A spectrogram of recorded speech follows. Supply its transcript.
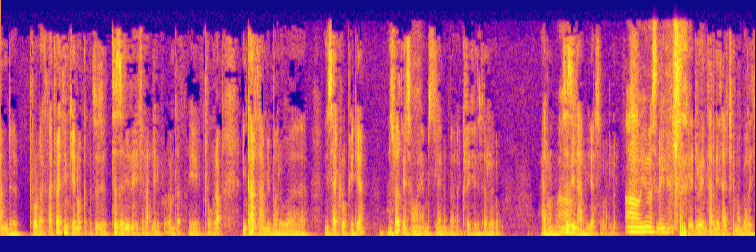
አንድ product ኣቸው I think ትዝ ሊልህ ይችላል። ይሄ ፕሮግራም Encarta የሚባለው በኢንሳይክሎፔዲያ 1985 ላይ ነበረ create የተደረገው ትዝ ይልሃል ብዬ አስባለሁ። ይመስለኛል። የድሮ ኢንተርኔታችን ነበረች።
